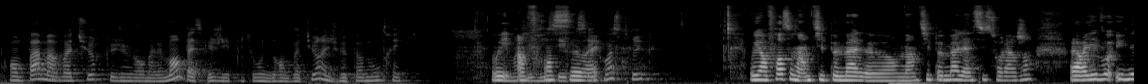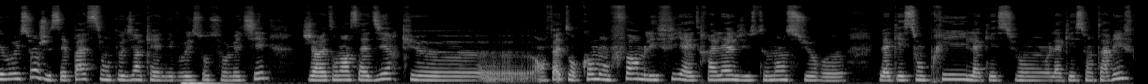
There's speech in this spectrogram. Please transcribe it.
prends pas ma voiture que je normalement parce que j'ai plutôt une grande voiture et je veux pas montrer. Oui, moi, en France, c'est c'est ouais. quoi ce truc? Oui, en France, on a un petit peu mal, euh, on a un petit peu mal assis sur l'argent. Alors, une évo- une évolution, je sais pas si on peut dire qu'il y a une évolution sur le métier. J'aurais tendance à dire que, euh, en fait, comme on forme les filles à être à l'aise justement sur euh, la question prix, la question, la question tarif,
